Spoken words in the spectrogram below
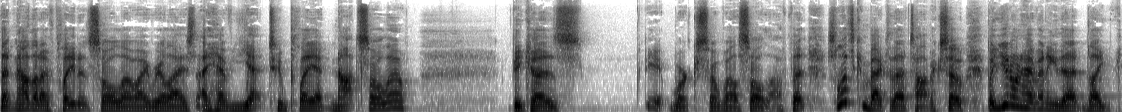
That now that I've played it solo, I realized I have yet to play it not solo because it works so well solo. But so let's come back to that topic. So, but you don't have any that like.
